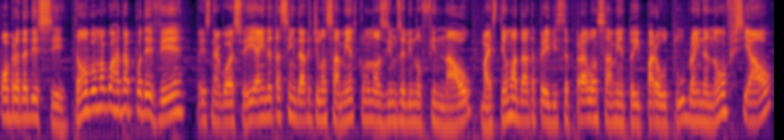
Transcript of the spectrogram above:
obra da DC. Então vamos aguardar pra poder ver esse negócio aí. Ainda tá sem data de lançamento, como nós vimos ali no final, mas tem uma data prevista pra lançamento aí para outubro, ainda não oficial.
